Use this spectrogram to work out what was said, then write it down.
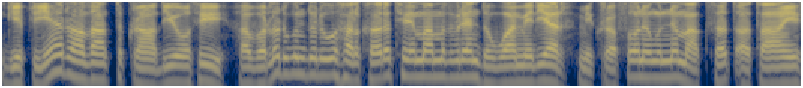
Gepleýär Azatlyk Radiosy, Habarlar gündeligi halkara temamyz bilen dowam edýär. Mikrofon öňünde Maksat Ataýew.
